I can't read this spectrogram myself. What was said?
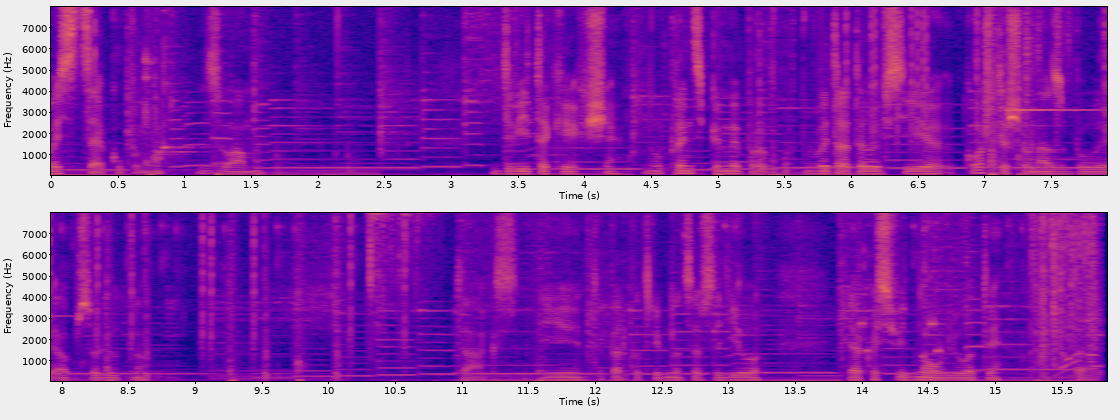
Ось це купимо з вами. Дві таких ще. Ну, в принципі, ми витратили всі кошти, що в нас були абсолютно. Так, і тепер потрібно це все діло якось відновлювати. Так,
